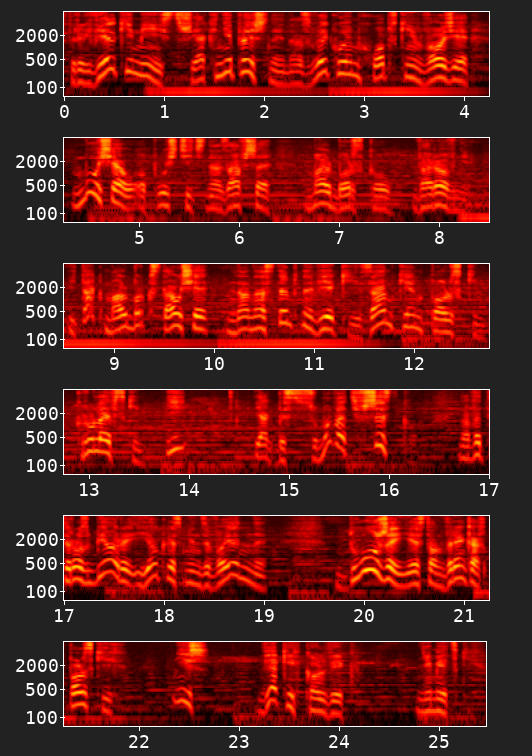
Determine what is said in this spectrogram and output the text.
których wielki mistrz, jak niepyszny na zwykłym chłopskim wozie, musiał opuścić na zawsze malborską warownię. I tak Malbork stał się na następne wieki zamkiem polskim, królewskim i, jakby zsumować wszystko, nawet rozbiory i okres międzywojenny, dłużej jest on w rękach polskich niż w jakichkolwiek niemieckich.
